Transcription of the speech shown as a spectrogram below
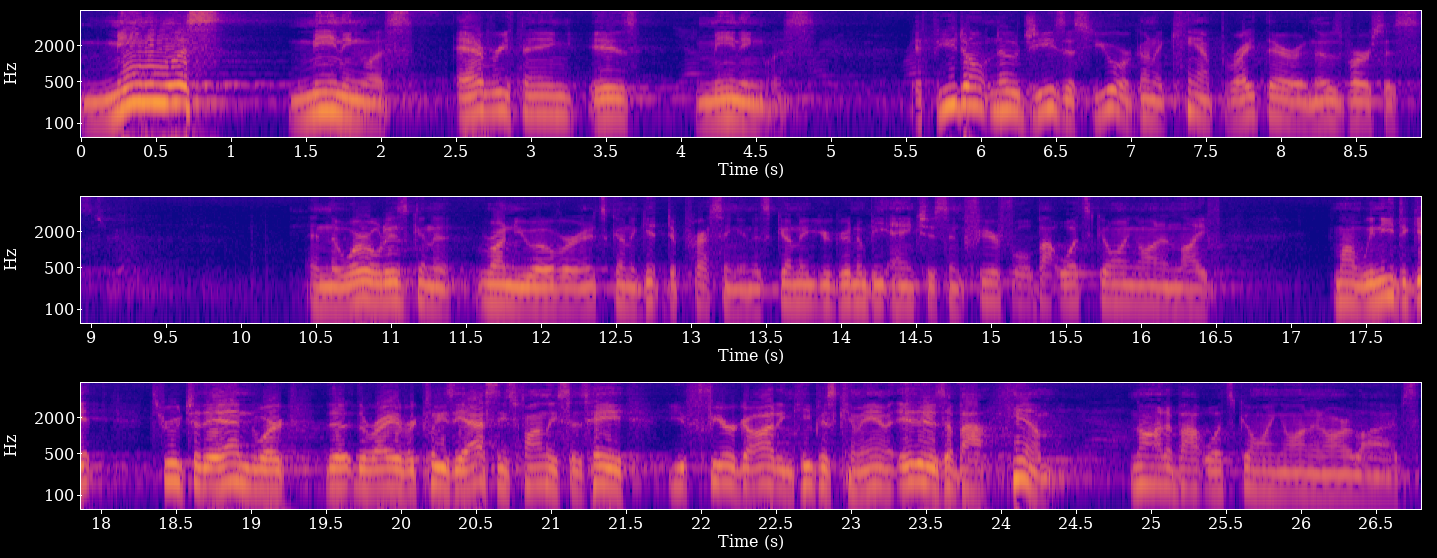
meaningless, meaningless. Everything is meaningless. If you don't know Jesus, you are going to camp right there in those verses. And the world is going to run you over and it's going to get depressing and it's going to, you're going to be anxious and fearful about what's going on in life. Come on, we need to get through to the end where the, the writer of Ecclesiastes finally says, hey, you fear God and keep his commandment. It is about him not about what's going on in our lives.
